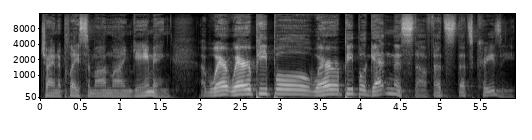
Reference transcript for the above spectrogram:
trying to play some online gaming. Uh, where where are people where are people getting this stuff? That's that's crazy.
